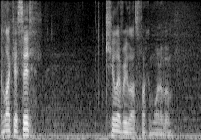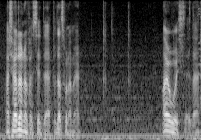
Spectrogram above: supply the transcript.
And like I said, kill every last fucking one of them. Actually, I don't know if I said that, but that's what I meant. I always say that.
